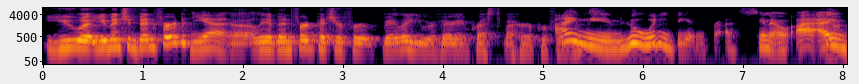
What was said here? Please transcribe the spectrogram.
you uh, you mentioned Binford, yeah, uh, Aliyah Binford, pitcher for Baylor. You were very impressed by her performance. I mean, who wouldn't be impressed? You know, I yeah.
